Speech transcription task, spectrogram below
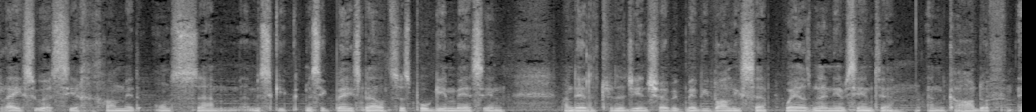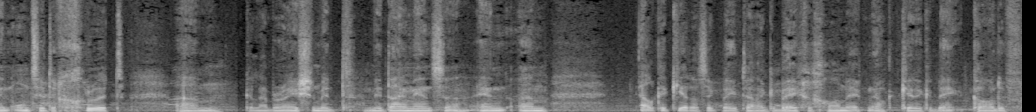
reis oor see gegaan met ons um, musiek musiekbespel soos Paul Gimbes in Mandela Trilogy en Sherbrooke met die Bali se Wales Millennium Centre en Cardiff en ons het 'n groot um, collaboration met met daai mense en um elke keer as ek by Tiger Bay gegaan het, elke keer ek by Cardiff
